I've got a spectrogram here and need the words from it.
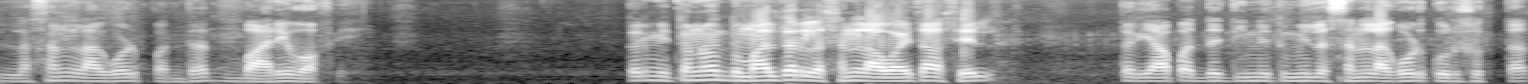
लसण लागवड पद्धत बारे वाफे. तर मित्रांनो तुम्हाला जर लसण लावायचं असेल तर या पद्धतीने तुम्ही लसण लागवड करू शकतात.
